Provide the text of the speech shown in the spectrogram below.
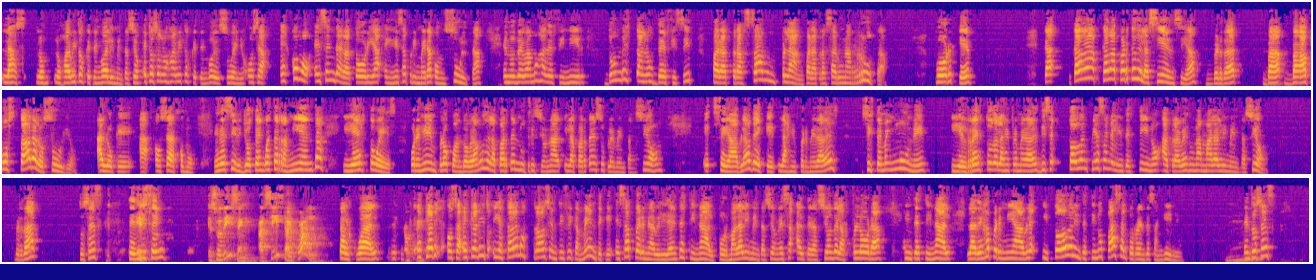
las, los, los, hábitos que tengo de alimentación, estos son los hábitos que tengo de sueño. O sea, es como esa indagatoria en esa primera consulta en donde vamos a definir dónde están los déficits para trazar un plan, para trazar una ruta. Porque ca cada, cada parte de la ciencia, ¿verdad? Va, va a apostar a lo suyo, a lo que, o sea, como, es decir, yo tengo esta herramienta y esto es, por ejemplo, cuando hablamos de la parte nutricional y la parte de suplementación, eh, se habla de que las enfermedades, sistema inmune y el resto de las enfermedades, dice, todo empieza en el intestino a través de una mala alimentación, ¿verdad? Entonces, te dicen... Eso, eso dicen, así, tal cual. Tal cual. Okay. Es clari, o sea, es clarito y está demostrado científicamente que esa permeabilidad intestinal por mala alimentación, esa alteración de la flora intestinal, la deja permeable y todo el intestino pasa al torrente sanguíneo. Mm. Entonces,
